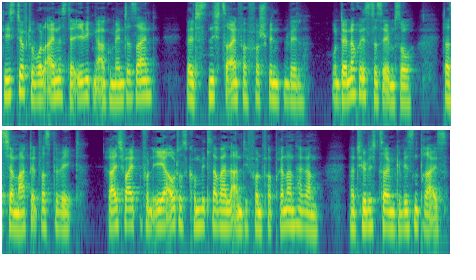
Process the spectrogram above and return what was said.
Dies dürfte wohl eines der ewigen Argumente sein, welches nicht so einfach verschwinden will. Und dennoch ist es eben so, dass sich am Markt etwas bewegt. Reichweiten von E-Autos kommen mittlerweile an die von Verbrennern heran, natürlich zu einem gewissen Preis.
